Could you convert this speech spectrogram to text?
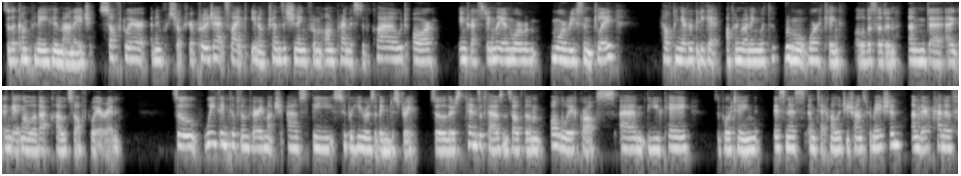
So the company who manage software and infrastructure projects like, you know, transitioning from on-premise to the cloud or interestingly and more more recently helping everybody get up and running with remote working all of a sudden and uh, and getting all of that cloud software in. So we think of them very much as the superheroes of industry. So there's tens of thousands of them all the way across um, the UK supporting business and technology transformation. And they're kind of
